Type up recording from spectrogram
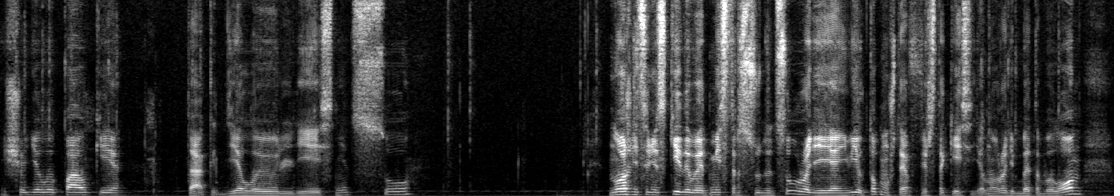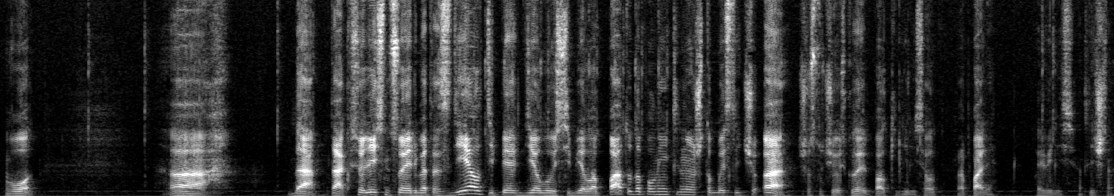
еще делаю палки. Так, делаю лестницу. Ножницами скидывает мистер Судецу. Вроде я не видел, кто, потому что я в верстаке сидел. Но вроде бы это был он. Вот. А, да, так, все, лестницу я, ребята, сделал. Теперь делаю себе лопату дополнительную, чтобы если что... А, что случилось? Куда эти палки делись? А вот, пропали. Появились. Отлично.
